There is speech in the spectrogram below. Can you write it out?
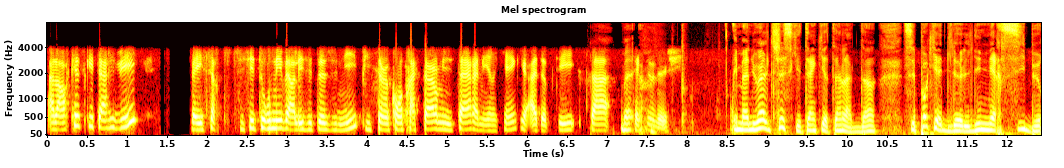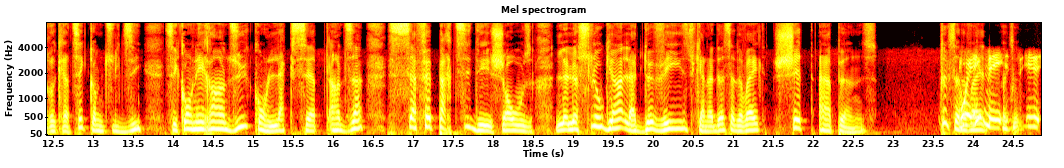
Alors, qu'est-ce qui est arrivé? Ben, il s'est- tourné vers les États-Unis, puis c'est un contracteur militaire américain qui a adopté sa Ben, technologie. Emmanuel, tu sais ce qui est inquiétant là-dedans, c'est pas qu'il y a de l'inertie bureaucratique, comme tu le dis, c'est qu'on est rendu qu'on l'accepte en disant ça fait partie des choses. Le, le slogan, la devise du Canada, ça devrait être shit happens. Ça oui, être- mais et,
